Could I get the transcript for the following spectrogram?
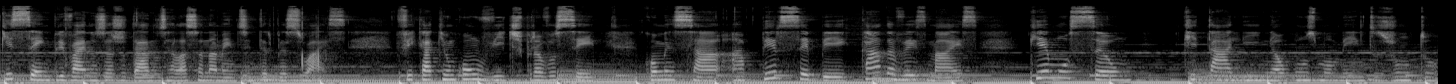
que sempre vai nos ajudar nos relacionamentos interpessoais. Fica aqui um convite para você começar a perceber cada vez mais que emoção que está ali em alguns momentos junto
